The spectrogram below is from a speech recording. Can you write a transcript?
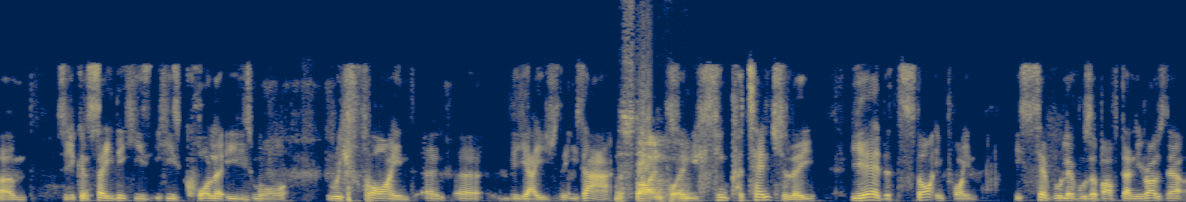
Um, so you can say that his his quality is more refined at uh, the age that he's at. The starting point. So you think potentially, yeah, the starting point is several levels above Danny Rose. Now,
